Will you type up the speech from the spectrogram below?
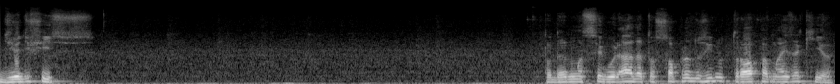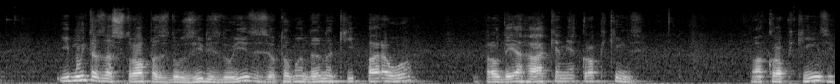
dia difícil. Tô dando uma segurada, tô só produzindo tropa mais aqui, ó. E muitas das tropas dos Íris do ISIS eu tô mandando aqui para o para a aldeia Hack, é a minha Crop 15. Então a Crop 15,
